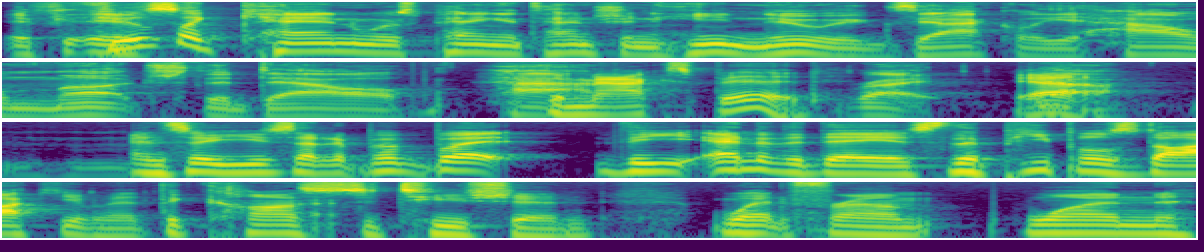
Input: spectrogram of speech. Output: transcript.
if it feels if like Ken was paying attention, he knew exactly how much the DAO had. The max bid. Right. Yeah. yeah. Mm-hmm. And so you said it, but but the end of the day is the people's document, the Constitution, right. went from one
